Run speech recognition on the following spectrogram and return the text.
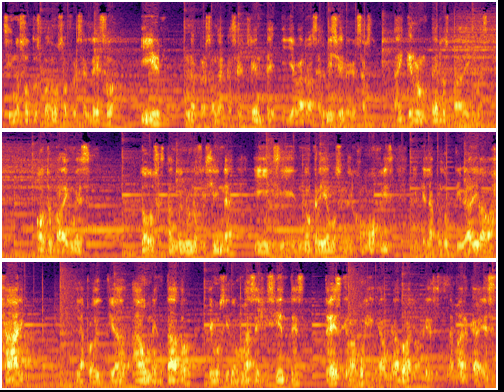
Si nosotros podemos ofrecerle eso, ir una persona a casa del cliente y llevarlo a servicio y regresarse. Hay que romper los paradigmas. Otro paradigma es todos estando en una oficina y si no creíamos en el home office y que la productividad iba a bajar, la productividad ha aumentado, hemos sido más eficientes. Tres que va muy aunado a lo que es la marca es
